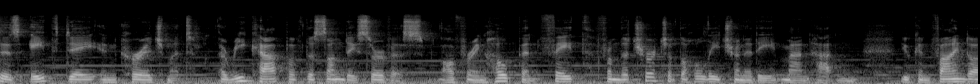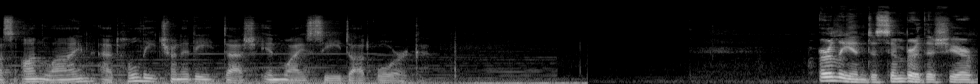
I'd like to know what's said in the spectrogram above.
is Eighth Day Encouragement, a recap of the Sunday service, offering hope and faith from the Church of the Holy Trinity, Manhattan. You can find us online at holytrinity nyc.org. Early in December this year,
